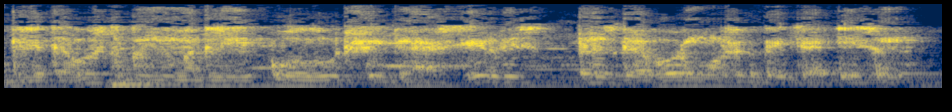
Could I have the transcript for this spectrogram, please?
Для того, чтобы мы могли улучшить наш сервис, разговор может быть записан.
